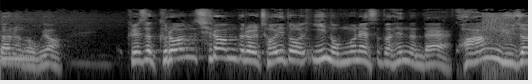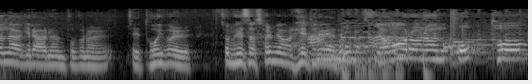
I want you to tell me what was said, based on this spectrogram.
라는 거고요. 그래서 그런 실험들을 저희도 이 논문에서도 했는데 광유전학이라는 부분을 이제 도입을 좀 해서 설명을 해드려야 돼요. 영어로는 옵토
